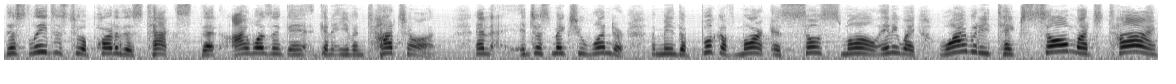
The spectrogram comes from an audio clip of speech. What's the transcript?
this leads us to a part of this text that I wasn't going to even touch on. And it just makes you wonder. I mean, the book of Mark is so small anyway. Why would he take so much time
